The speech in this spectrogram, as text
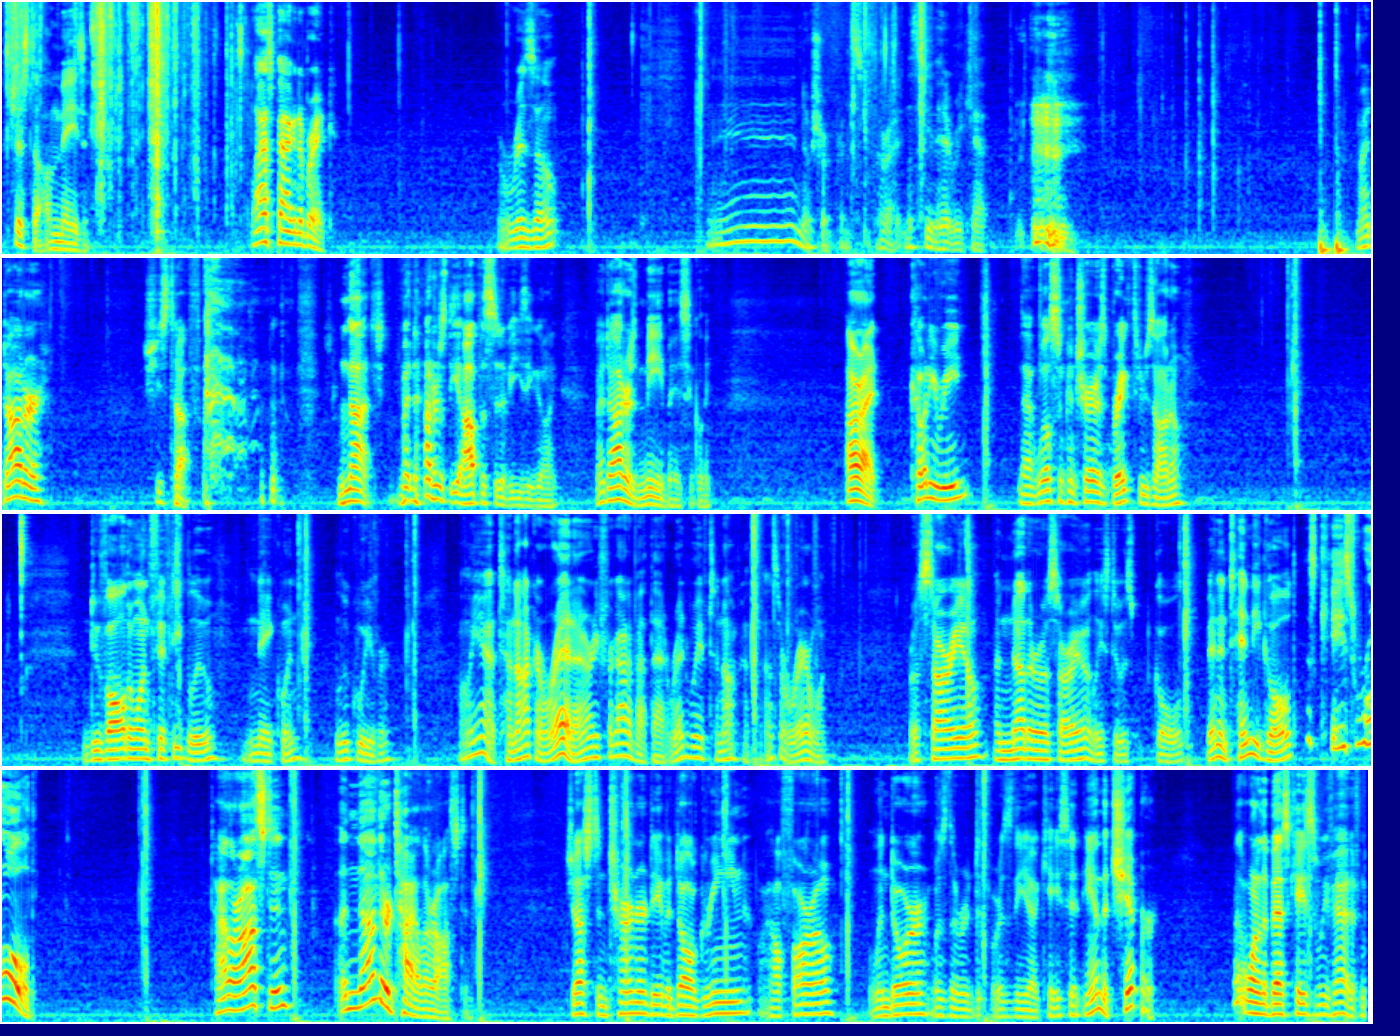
Just amazing. Last packet of the break. Rizzo. And no short prints. All right, let's see the hit recap. My daughter, she's tough. Not, my daughter's the opposite of easygoing. My daughter's me, basically. All right, Cody Reed, that Willson Contreras Breakthroughs auto. Duvall to 150 blue. Naquin. Luke Weaver. Oh yeah, Tanaka red. I already forgot about that. Red Wave Tanaka. That's a rare one. Rosario. Another Rosario. At least it was gold. Benintendi gold. This case ruled. Tyler Austin. Another Tyler Austin. Justin Turner, David Dahl Green, Alfaro, Lindor was the was the uh, case hit, and the chipper. One of the best cases we've had, if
